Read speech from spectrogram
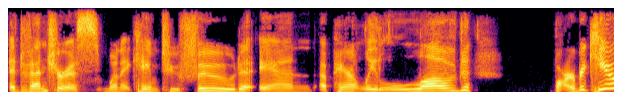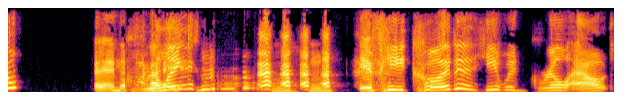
adventurous when it came to food and apparently loved barbecue and Nice. grilling. Mhm. If he could, he would grill out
